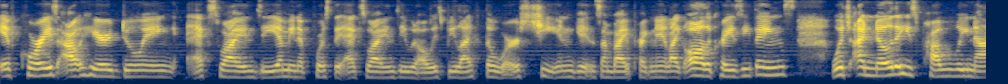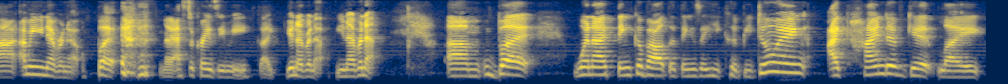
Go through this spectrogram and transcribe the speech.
if Corey's out here doing X, Y, and Z, I mean, of course, the X, Y, and Z would always be like the worst cheating, getting somebody pregnant, like all the crazy things, which I know that he's probably not. I mean, you never know, but that's the crazy me. Like, you never know. You never know. Um, but when I think about the things that he could be doing, I kind of get like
